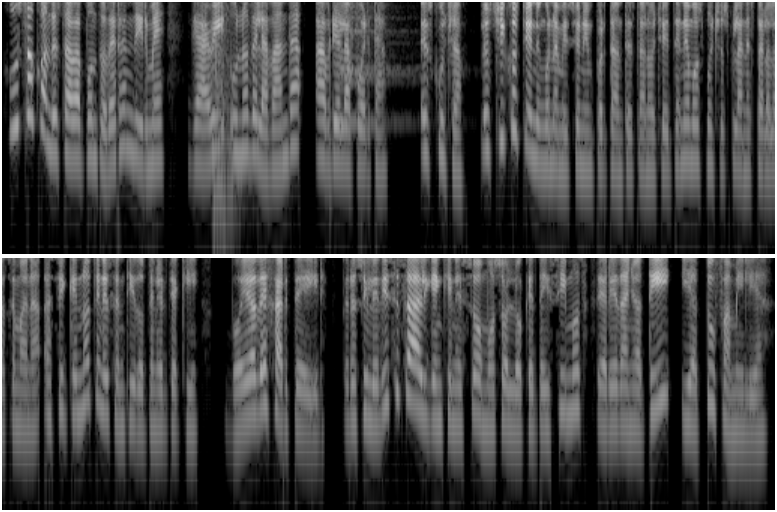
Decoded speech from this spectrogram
Justo cuando estaba a punto de rendirme, Gary, uno de la banda, abrió la puerta. Escucha, los chicos tienen una misión importante esta noche y tenemos muchos planes para la semana, así que no tiene sentido tenerte aquí. Voy a dejarte ir, pero si le dices a alguien quiénes somos o lo que te hicimos, te haré daño a ti y a tu familia.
